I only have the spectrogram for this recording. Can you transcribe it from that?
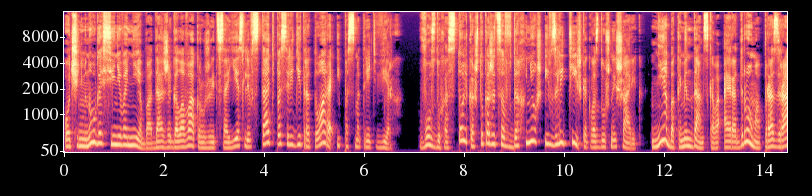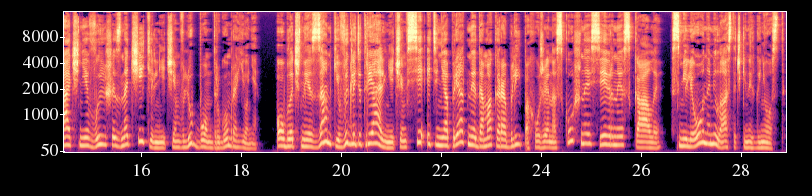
Очень много синего неба, даже голова кружится, если встать посреди тротуара и посмотреть вверх. Воздуха столько, что, кажется, вдохнешь и взлетишь, как воздушный шарик. Небо комендантского аэродрома прозрачнее, выше, значительнее, чем в любом другом районе. Облачные замки выглядят реальнее, чем все эти неопрятные дома-корабли, похожие на скучные северные скалы с миллионами ласточкиных гнезд.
